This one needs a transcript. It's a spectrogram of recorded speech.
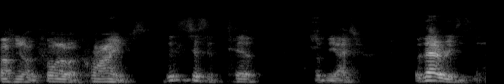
talking on the phone about crimes. This is just a tip of the iceberg. But that neighbor.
